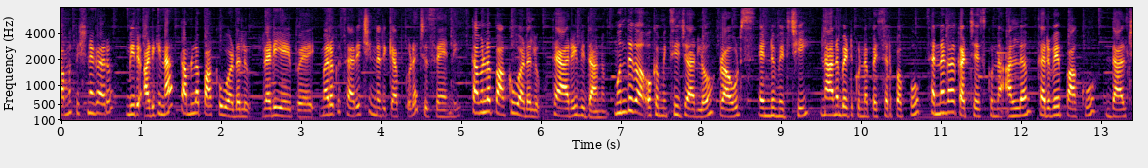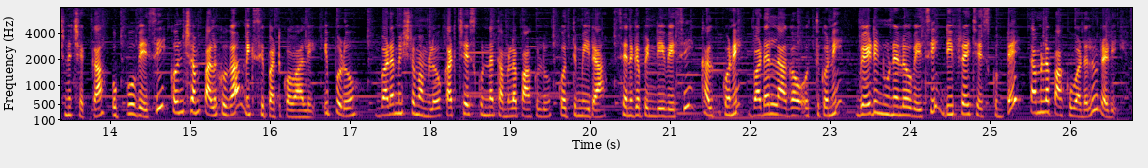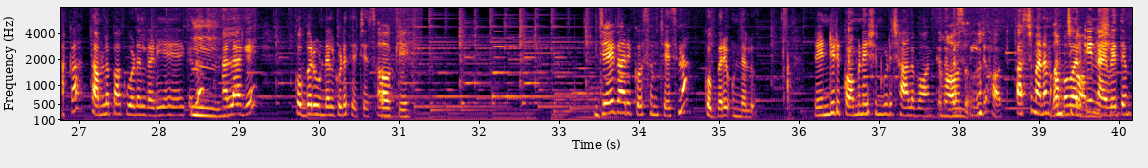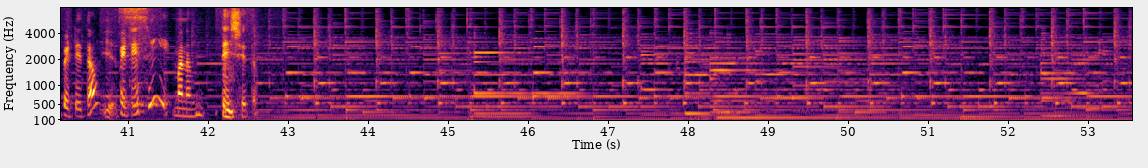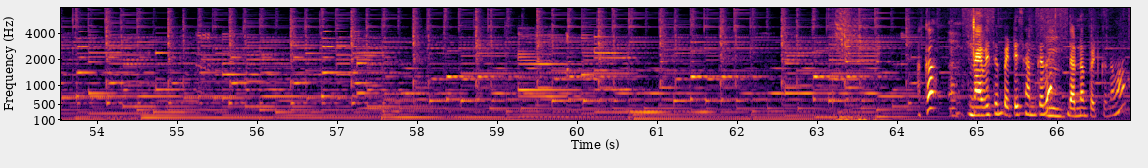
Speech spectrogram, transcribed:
రామకృష్ణ గారు మీరు అడిగిన తమలపాకు వడలు రెడీ అయిపోయాయి. మరొకసారి చిన్న రికాప్ కూడా చూసేయండి. తమలపాకు వడలు తయారీ విధానం. ముందుగా ఒక మిక్సీ జార్లో స్ప్రౌట్స్ ఎండుమిర్చి నానబెట్టుకున్న పెసరపప్పు సన్నగా కట్ చేసుకున్న అల్లం కరివేపాకు దాల్చిన చెక్క ఉప్పు వేసి కొంచెం పలుకుగా మిక్సీ పట్టుకోవాలి. ఇప్పుడు వడ మిశ్రమంలో కట్ చేసుకున్న తమలపాకులు కొత్తిమీర శనగపిండి వేసి కలుపుకొని వడల్లాగా ఒత్తుకొని వేడి నూనెలో వేసి డీప్ ఫ్రై చేసుకుంటే తమలపాకు వడలు రెడీ. అక్క తమలపాకు వడలు రెడీ అయ్యాయి కదా. అలాగే కొబ్బరి ఉండలు కూడా తెచ్చేసుకో ఓకే జయ గారి కోసం చేసిన కొబ్బరి ఉండలు రెండిటి కాంబినేషన్ కూడా చాలా బాగుంది కదా. స్వీట్ హాట్ ఫస్ట్ మనం అమ్మవారికి. నైవేద్యం పెట్టేద్దాం. పెట్టేసి మనం టేస్ట్ చేద్దాం నైవేద్యం పెట్టేసాం కదా. దండం పెట్టుకుందామా.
